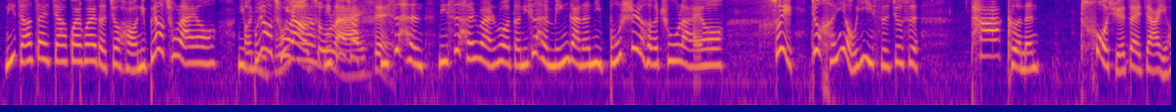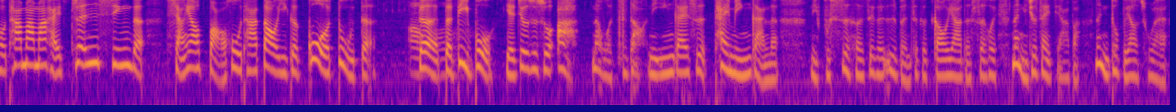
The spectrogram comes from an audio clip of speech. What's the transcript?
你只要在家乖乖的就好，你不要出来哦，你不要出来，你不要出来，你是很你是很软弱的，你是很敏感的，你不适合出来哦。所以就很有意思，就是他可能辍学在家以后，他妈妈还真心的想要保护他到一个过度的的的地步，也就是说啊。那我知道你应该是太敏感了，你不适合这个日本这个高压的社会，那你就在家吧，那你都不要出来。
